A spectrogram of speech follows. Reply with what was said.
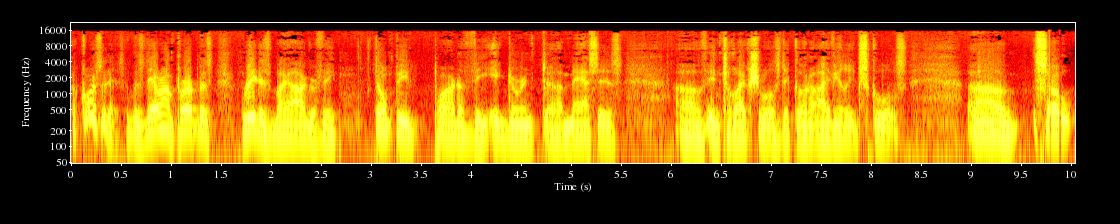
Of course it is. It was there on purpose. Read his biography. Don't be part of the ignorant uh, masses of intellectuals that go to Ivy League schools. Uh, so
